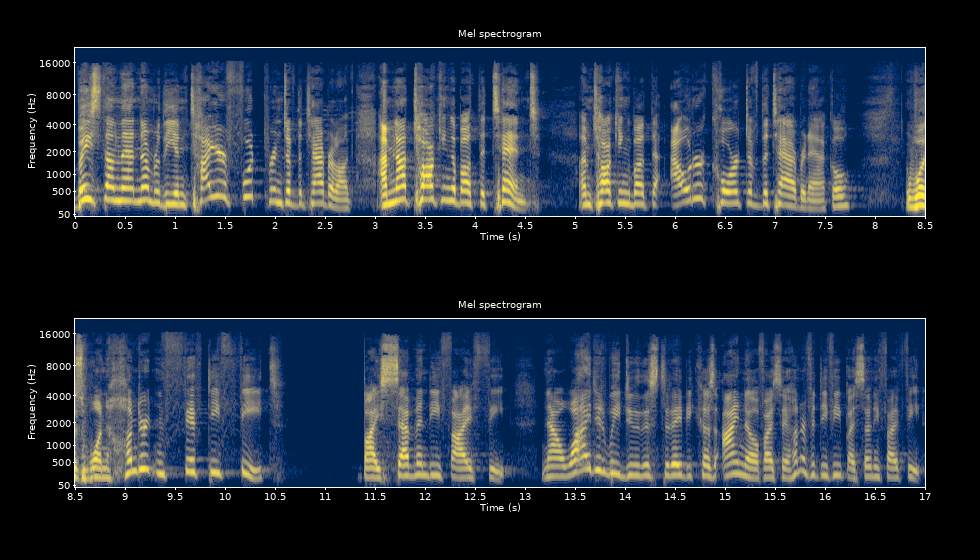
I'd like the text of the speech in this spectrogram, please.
Based on that number, the entire footprint of the tabernacle, I'm not talking about the tent, I'm talking about the outer court of the tabernacle, was 150 feet by 75 feet. Now, why did we do this today? Because I know if I say 150 feet by 75 feet,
